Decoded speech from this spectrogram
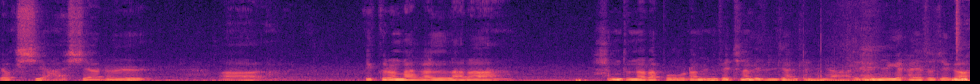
역시 아시아를 아, 이끌어 나갈 나라 한두 나라 뽑으라면 베트남이 들지 않겠느냐 이런 네. 얘기를 해서 제가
